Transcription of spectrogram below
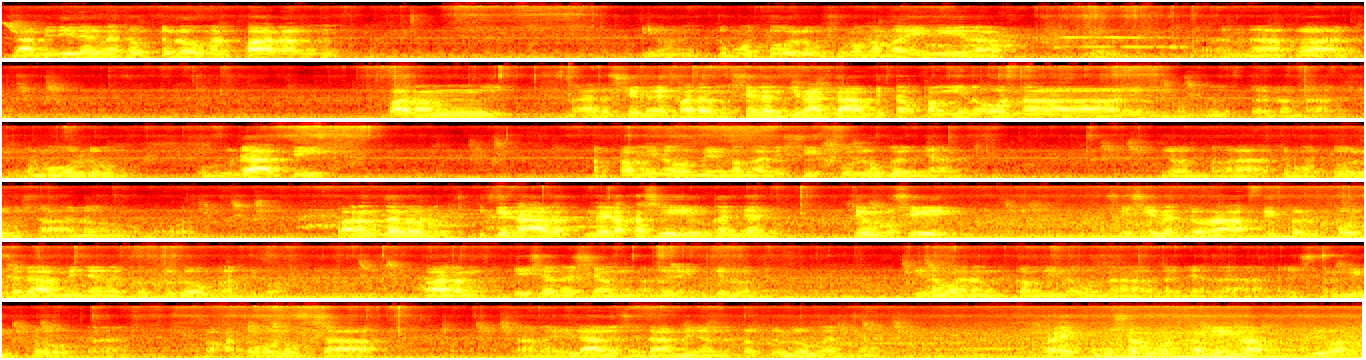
Dami nilang natutulungan parang yung tumutulong sa mga mahihirap. Yun, Parang nakaka... Parang ano sila eh, parang silang ginagamit ng Panginoon na yung ano na tumulong. Kung dati, ang Panginoon may mga disipulo ganyan. Yun, mga tumutulong sa ano. Parang ganun, ikinalat nila kasi yung ganyan. Tingnan mo si si Senator Rafi Tulfo, sa dami niyang natutulungan, di ba? Parang isa na siyang ano eh, ganun ginawa ng Panginoon na ganyan na instrumento na makatulong sa nangailangan sa dami ng natutulungan niya. Kahit mo siyang kalingap, di ba?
